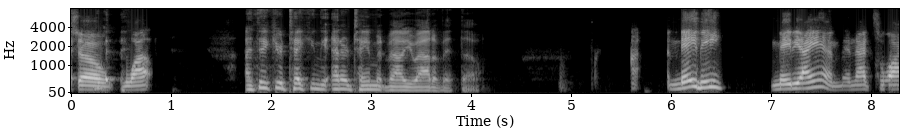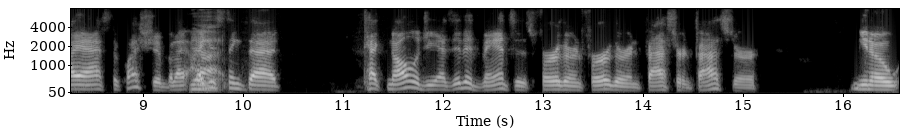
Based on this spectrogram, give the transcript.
So while I think you're taking the entertainment value out of it, though. maybe maybe i am and that's why i asked the question but I, I just think that technology as it advances further and further and faster and faster you know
